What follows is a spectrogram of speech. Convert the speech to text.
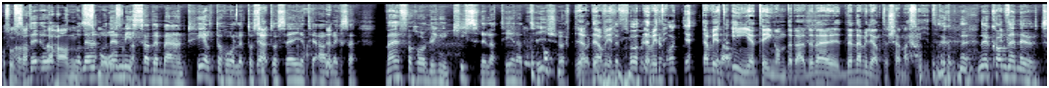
Och så Ja, satte det- och, han och den, små... och den missade Bernt helt och hållet och Ja. sitter och säger till Alex varför har du ingen Kiss-relaterad t-shirt på Jag, den jag vet, jag vet, jag vet Ja. ingenting om det där. Det, där. det där vill jag inte kännas vid. Nu, nu kom den ut.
